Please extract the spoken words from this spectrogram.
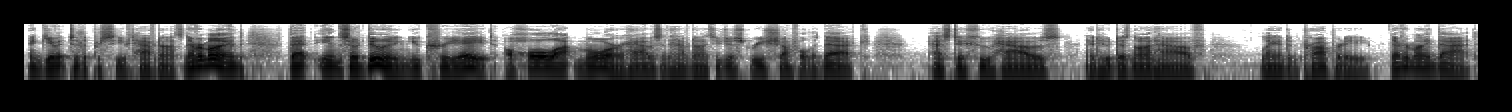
and give it to the perceived have nots. Never mind that in so doing, you create a whole lot more haves and have nots. You just reshuffle the deck as to who has and who does not have land and property. Never mind that.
